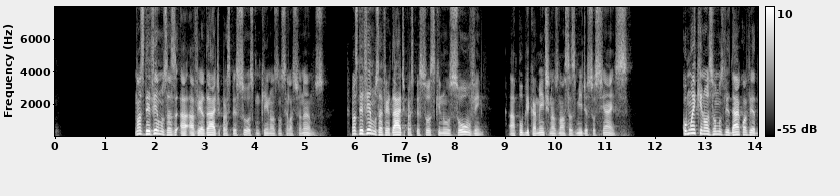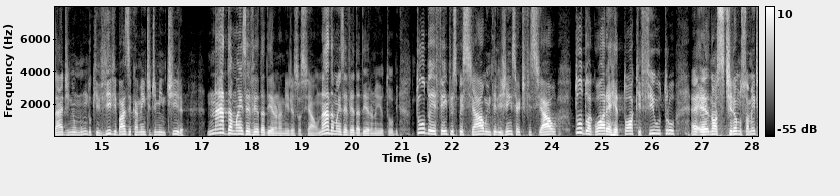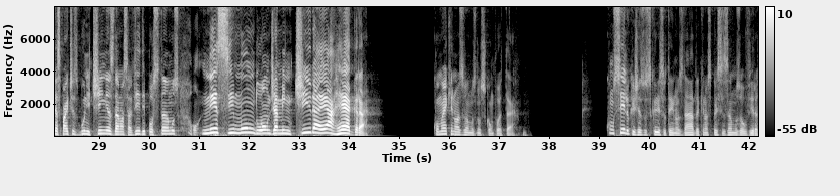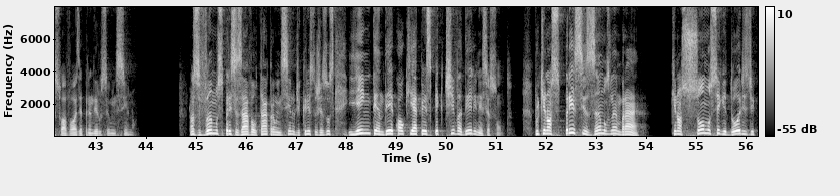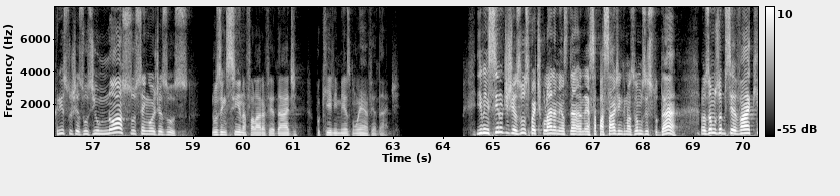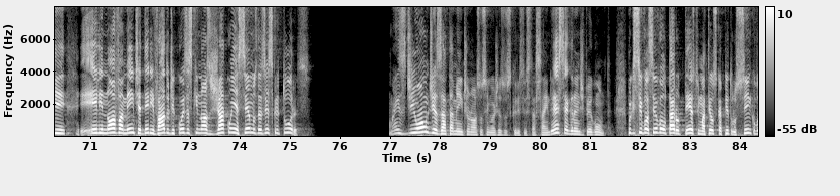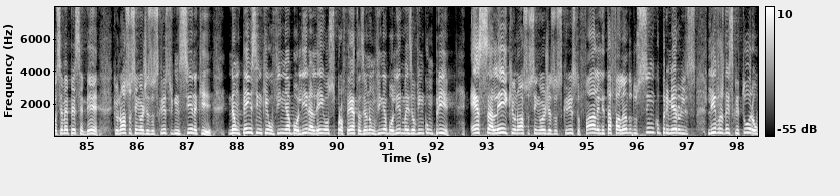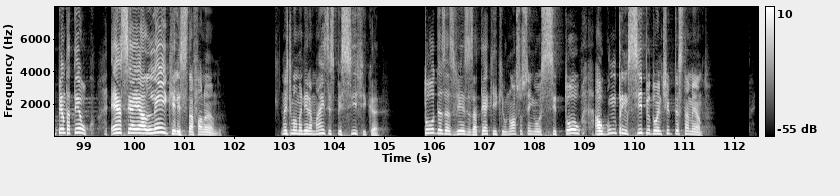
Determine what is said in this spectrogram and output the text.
Nós devemos a, a, a verdade para as pessoas com quem nós nos relacionamos? Nós devemos a verdade para as pessoas que nos ouvem ah, publicamente nas nossas mídias sociais? Como é que nós vamos lidar com a verdade em um mundo que vive basicamente de mentira? Nada mais é verdadeiro na mídia social, nada mais é verdadeiro no YouTube. Tudo é efeito especial, inteligência artificial, tudo agora é retoque, filtro. É, é, nós tiramos somente as partes bonitinhas da nossa vida e postamos. Nesse mundo onde a mentira é a regra, como é que nós vamos nos comportar? O conselho que Jesus Cristo tem nos dado é que nós precisamos ouvir a Sua voz e aprender o seu ensino. Nós vamos precisar voltar para o ensino de Cristo Jesus e entender qual que é a perspectiva dele nesse assunto. Porque nós precisamos lembrar que nós somos seguidores de Cristo Jesus e o nosso Senhor Jesus nos ensina a falar a verdade, porque ele mesmo é a verdade. E o ensino de Jesus, particular nessa passagem que nós vamos estudar, nós vamos observar que ele novamente é derivado de coisas que nós já conhecemos das Escrituras. Mas de onde exatamente o nosso Senhor Jesus Cristo está saindo? Essa é a grande pergunta. Porque se você voltar o texto em Mateus capítulo 5, você vai perceber que o nosso Senhor Jesus Cristo ensina que não pensem que eu vim abolir a lei ou os profetas, eu não vim abolir, mas eu vim cumprir. Essa lei que o nosso Senhor Jesus Cristo fala, ele está falando dos cinco primeiros livros da Escritura, o Pentateuco. Essa é a lei que ele está falando. Mas de uma maneira mais específica, Todas as vezes até aqui que o nosso Senhor citou algum princípio do Antigo Testamento,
